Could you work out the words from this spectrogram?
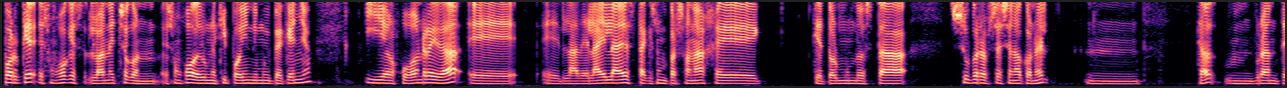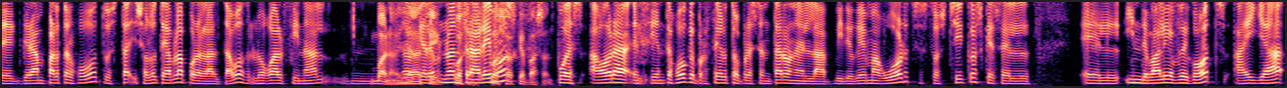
porque es un juego que lo han hecho con. Es un juego de un equipo indie muy pequeño. Y el juego en realidad, eh, la de Laila esta, que es un personaje que todo el mundo está súper obsesionado con él. mm, claro, mm, durante gran parte del juego tú estás y solo te habla por el altavoz. Luego al final mm, Bueno, no, ya sí, no cosas- entraremos. cosas que pasan. Pues ahora el siguiente juego, que por cierto presentaron en la Video Game Awards estos chicos, que es el, el In the Valley of the Gods, ahí ya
